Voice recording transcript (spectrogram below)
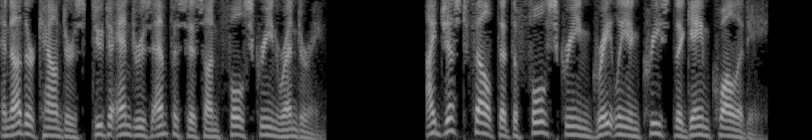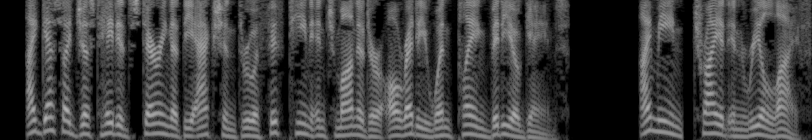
and other counters due to Andrew's emphasis on full-screen rendering. I just felt that the full screen greatly increased the game quality. I guess I just hated staring at the action through a 15-inch monitor already when playing video games. I mean, try it in real life.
